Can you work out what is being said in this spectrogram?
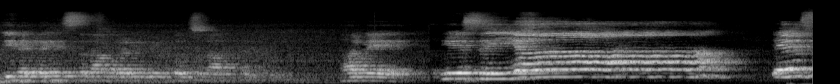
దీవెనలు ఇస్తున్నాము రెడీ వేడుకొచ్చున్నాము ఆమె ఏసయ్యా ఏసయ్యా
